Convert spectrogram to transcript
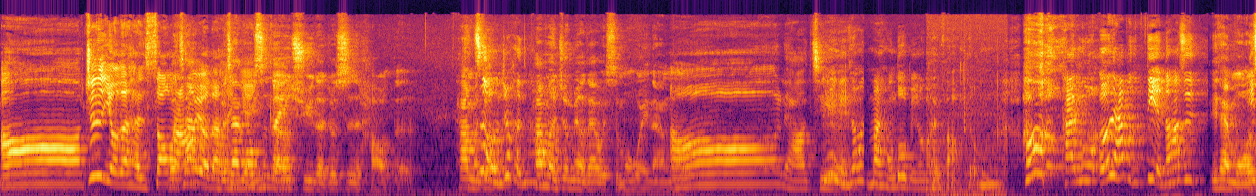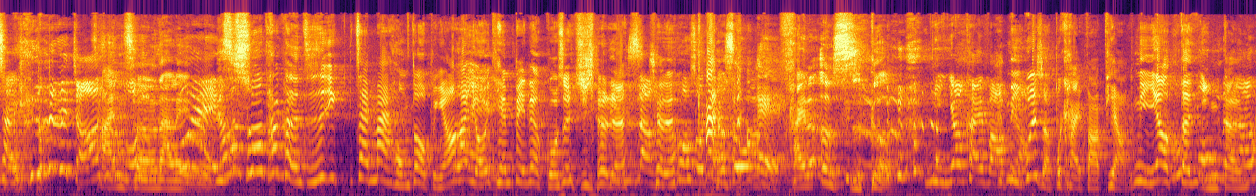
哦，就是有的很松，然后有的很严格。我在公司那一区的就是好的。他们这种就很好，他们就没有在为什么为难我哦，了解。因为你知道卖红豆饼要开发票吗？台摩，而且它不是店，然后它是一台摩托车，台对 对，餐车那类的。对，然后说他可能只是一在卖红豆饼，然后他有一天被那个国税局的人 上，然后说他说哎，开了二十个，你要开发票，你为什么不开发票？你要登银灯。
